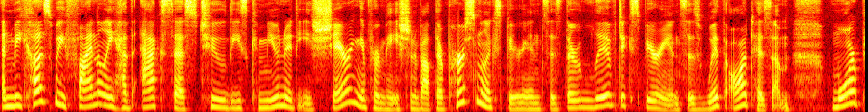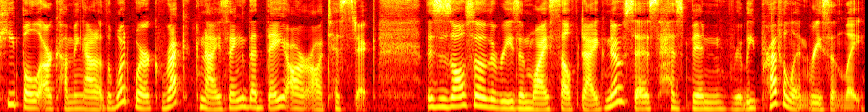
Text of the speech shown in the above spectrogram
And because we finally have access to these communities sharing information about their personal experiences, their lived experiences with autism, more people are coming out of the woodwork recognizing that they are autistic. This is also the reason why self diagnosis has been really prevalent recently,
